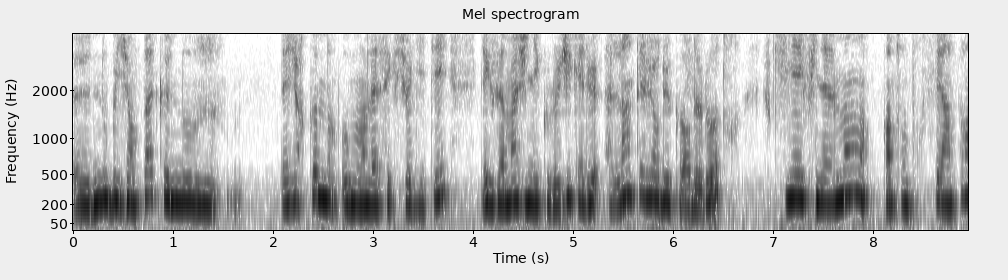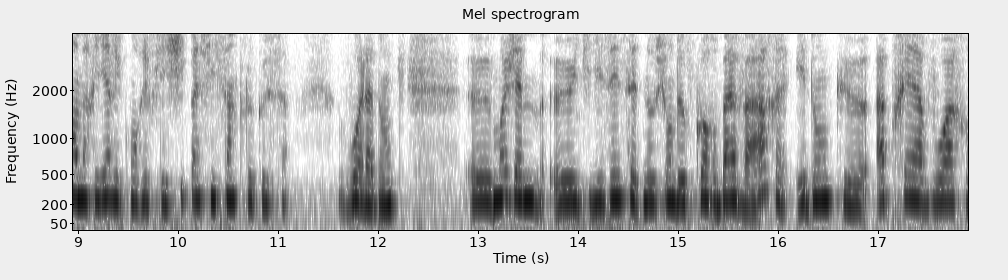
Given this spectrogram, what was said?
N'oublions pas que nous, d'ailleurs comme au moment de la sexualité, l'examen gynécologique a lieu à l'intérieur du corps de l'autre, ce qui est finalement, quand on fait un pas en arrière et qu'on réfléchit, pas si simple que ça. Voilà, donc euh, moi j'aime euh, utiliser cette notion de corps bavard et donc euh, après avoir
